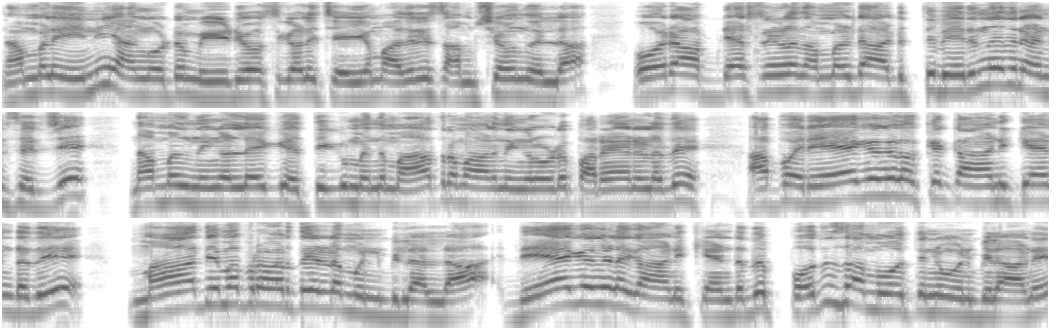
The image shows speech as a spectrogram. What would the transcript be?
നമ്മൾ ഇനി അങ്ങോട്ടും വീഡിയോസുകൾ ചെയ്യും. അതിൽ സംശയമൊന്നുമില്ല. ഓരോ അപ്ഡേഷനുകൾ നമ്മളുടെ അടുത്ത് വരുന്നതിനനുസരിച്ച് നമ്മൾ നിങ്ങളിലേക്ക് എത്തിക്കുമെന്ന് മാത്രമാണ് നിങ്ങളോട് പറയാനുള്ളത്. അപ്പോൾ രേഖകളൊക്കെ കാണിക്കേണ്ടത് മാധ്യമ പ്രവർത്തകരുടെ മുൻപിലല്ല രേഖകൾ കാണിക്കേണ്ടത് പൊതുസമൂഹത്തിന് മുൻപിലാണ്.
